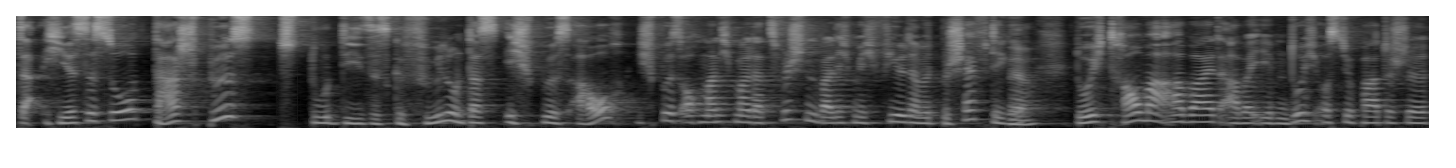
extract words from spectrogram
da, hier ist es so, da spürst du dieses Gefühl und das, ich spüre es auch. Ich spüre es auch manchmal dazwischen, weil ich mich viel damit beschäftige. Ja. Durch Traumaarbeit, aber eben durch osteopathische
